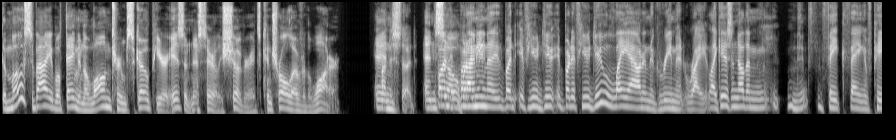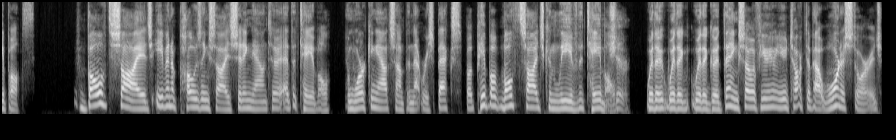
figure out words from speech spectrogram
the most valuable thing in the long term scope here isn't necessarily sugar, it's control over the water. And, Understood. And but, so, but I mean, uh, but if you do, but if you do lay out an agreement right, like here's another fake thing of people, both sides, even opposing sides, sitting down to at the table and working out something that respects, but people, both sides can leave the table sure. with a with a with a good thing. So if you you talked about water storage,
